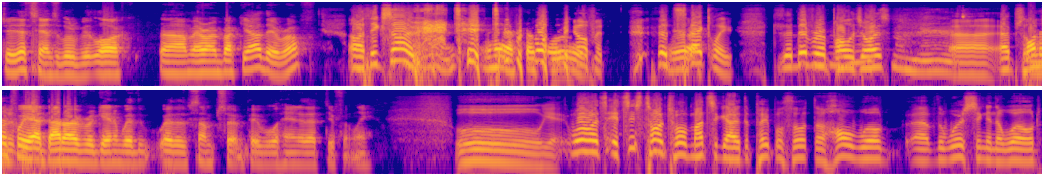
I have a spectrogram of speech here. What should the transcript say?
Gee, that sounds a little bit like um, our own backyard there, Ralph. I think so. did, did Yeah, remind me of it. Exactly. So never apologise. Oh, man. Uh, I absolutely. wonder if we had that over again, and whether whether some certain people will handle that differently. Oh yeah. Well, it's it's this time twelve months ago that people thought the whole world, uh, the worst thing in the world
